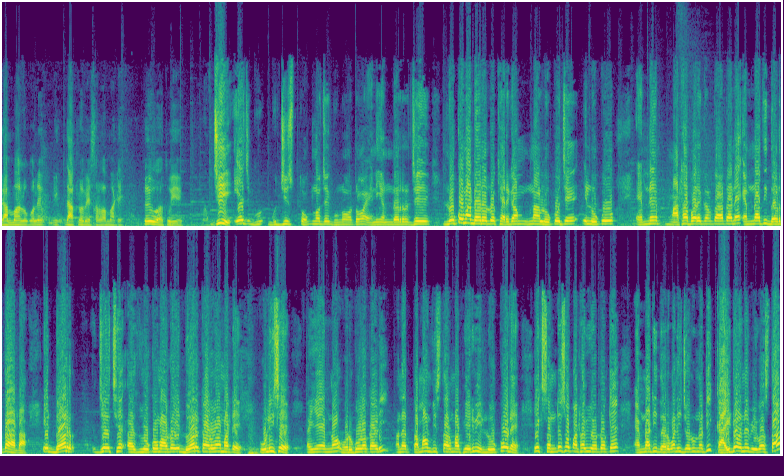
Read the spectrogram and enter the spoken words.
ગામમાં લોકોને એક દાખલો બેસાડવા માટે કયું હતું એ? જી, એ જ ગુજ્જી સ્ટોકનો જે ગુનો હતો, એની અંદર જે લોકોમાં ડર હતો, ખેરગામના લોકો છે એ લોકો એમને માથા ભરે કરતા હતા અને એમનાથી ડરતા હતા. એ ડર જે છે લોકોમાં હતો, એ ડર કાઢવા માટે પોલીસે અહીંયા એમનો વરઘોડો કાઢી અને તમામ વિસ્તારમાં ફેરવી લોકોને એક સંદેશો પાઠવ્યો હતો કે એમનાથી ડરવાની જરૂર નથી, કાયદો અને વ્યવસ્થા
